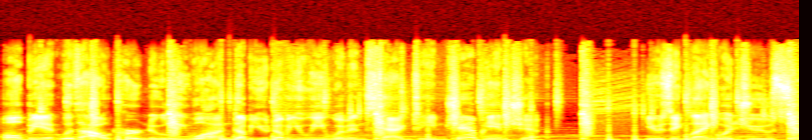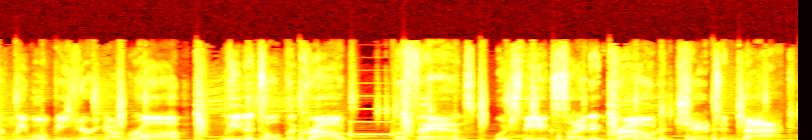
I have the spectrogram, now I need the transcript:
albeit without her newly won WWE Women's Tag Team Championship. Using language you certainly won't be hearing on Raw, Lita told the crowd, the fans, which the excited crowd chanted back.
